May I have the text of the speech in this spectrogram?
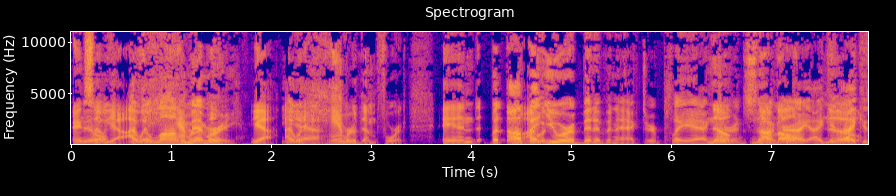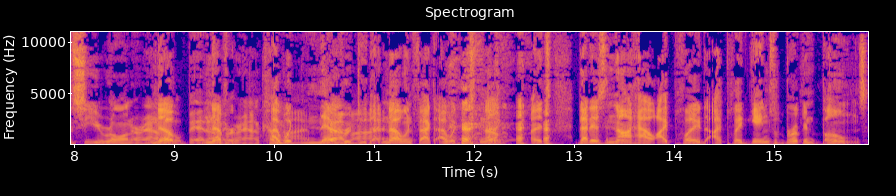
And Bill, so, yeah, I would a long hammer them. memory Yeah, I would hammer them for it. And but um, I'll bet would- you were a bit of an actor, play actor, No, in not at all. I, I, could, I could see you rolling around a little bit never. on the ground. I would on, never come do that. No, in fact, I would no. That is not how I played. I played games with broken bones.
